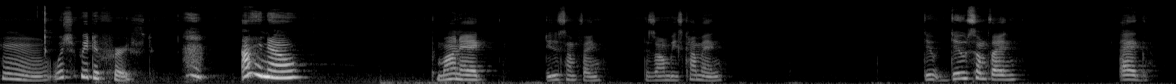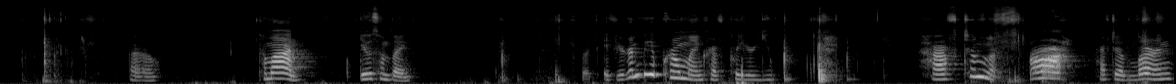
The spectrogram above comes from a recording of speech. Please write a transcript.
Hmm, what should we do first? I know. Come on, egg. Do something. The zombie's coming. Do do something. Egg. Uh oh. Come on. Do something. Look, if you're gonna be a pro Minecraft player, you have to learn. Ah, have to learn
